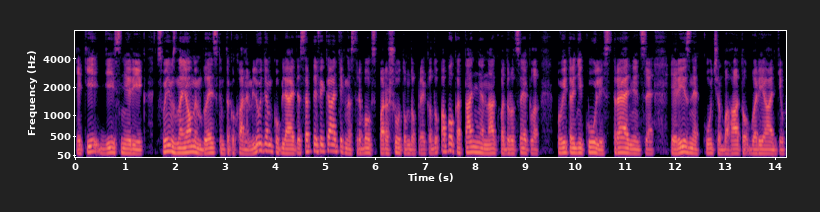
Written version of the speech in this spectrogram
які дійсні рік. Своїм знайомим, близьким та коханим людям купляєте сертифікатик на стрибок з парашутом, до прикладу, або катання на квадроциклах, повітряні кулі, стрельниці і різних куча багато варіантів.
